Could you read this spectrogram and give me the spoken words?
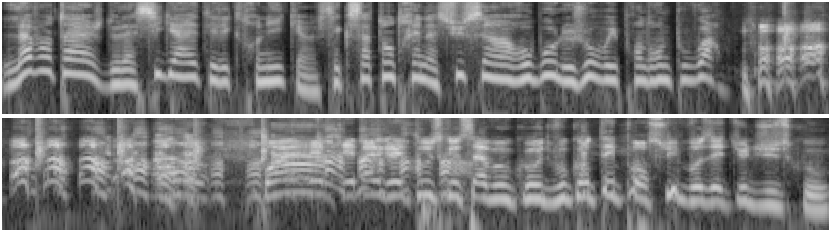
L'avantage de la cigarette électronique, c'est que ça t'entraîne à sucer un robot le jour où ils prendront le pouvoir. Ouais, et, et malgré tout ce que ça vous coûte, vous comptez poursuivre vos études jusqu'où?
